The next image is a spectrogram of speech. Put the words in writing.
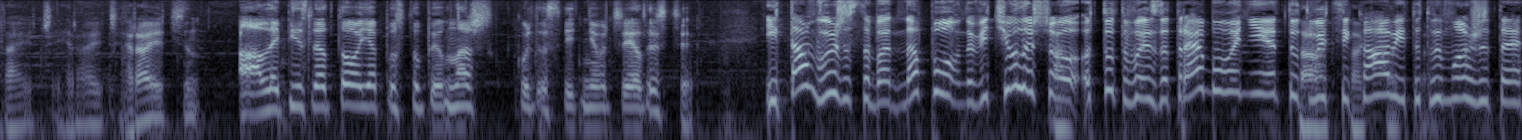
граючи, граючи, граючи. Але після того я поступив в наш культосвітнє училище. І там ви вже себе наповно відчули, що тут ви затребувані, тут Так, ви цікаві, так, тут так. ви можете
